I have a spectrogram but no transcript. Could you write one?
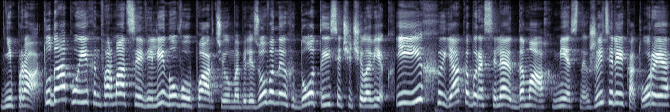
Днепра. Туда, по их информации, вели новую партию мобилизованных до тысячи человек. И их якобы расселяют в домах местных жителей, которые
